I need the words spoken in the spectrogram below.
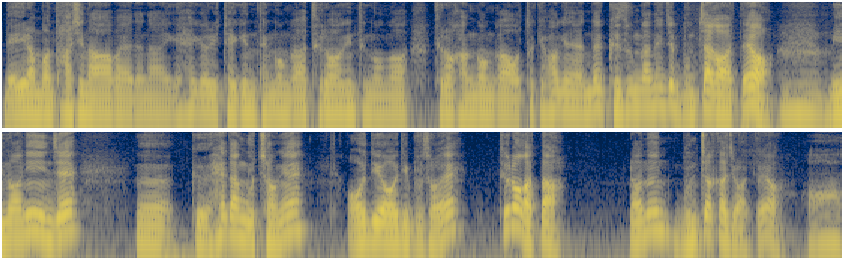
내일 한번 다시 나와봐야 되나 이게 해결이 되긴 된 건가 들어가긴 된 건가 들어간 건가 어떻게 확인했는데 그 순간에 이제 문자가 왔대요. 음. 민원이 이제 그, 그 해당 구청에 어디 어디 부서에 들어갔다라는 문자까지 왔대요. 어,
